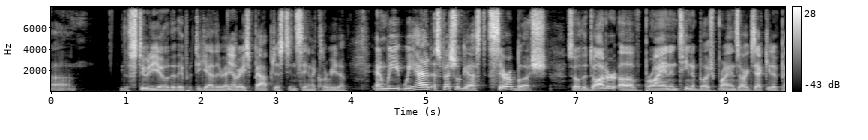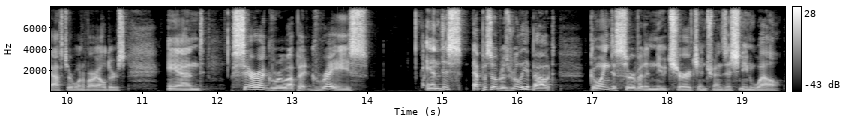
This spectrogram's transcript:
uh, the studio that they put together at Yep. Grace Baptist in Santa Clarita, and we we had a special guest, Sarah Bush, so the daughter of Brian and Tina Bush. Brian's our executive pastor, one of our elders, and Sarah grew up at Grace and this episode was really about going to serve at a new church and transitioning well.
